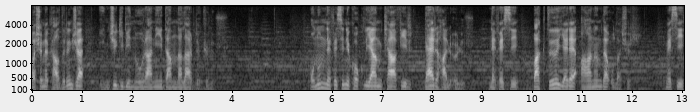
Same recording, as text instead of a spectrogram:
Başını kaldırınca inci gibi nurani damlalar dökülür. Onun nefesini koklayan kafir derhal ölür. Nefesi baktığı yere anında ulaşır. Mesih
